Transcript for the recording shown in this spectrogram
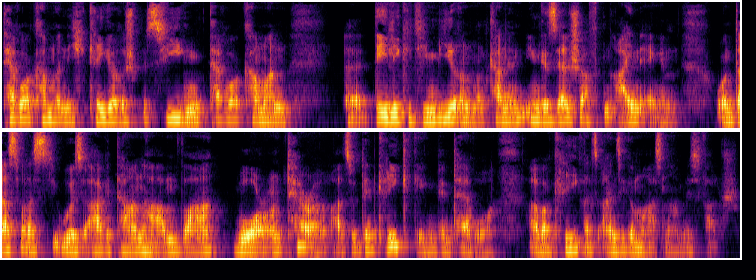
Terror kann man nicht kriegerisch besiegen. Terror kann man äh, delegitimieren. Man kann ihn in Gesellschaften einengen. Und das, was die USA getan haben, war War on Terror, also den Krieg gegen den Terror. Aber Krieg als einzige Maßnahme ist falsch.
